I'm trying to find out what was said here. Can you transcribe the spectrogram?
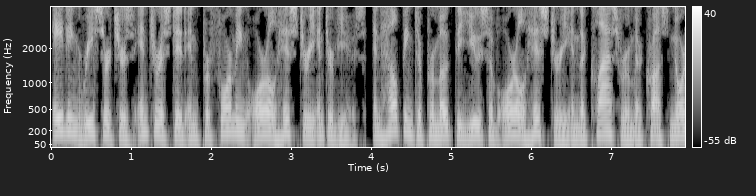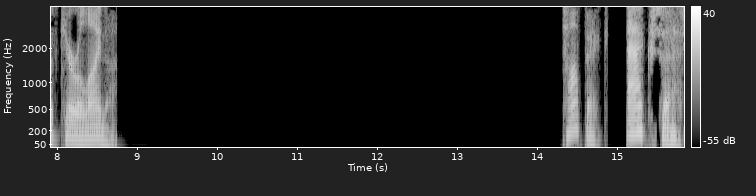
aiding researchers interested in performing oral history interviews, and helping to promote the use of oral history in the classroom across North Carolina. Access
